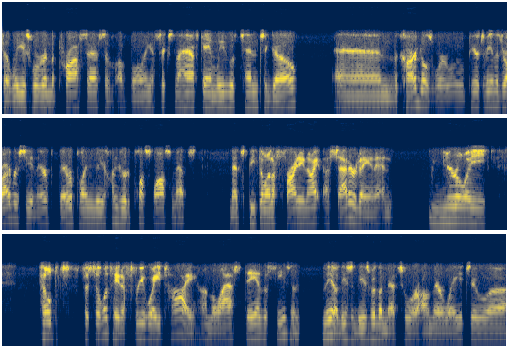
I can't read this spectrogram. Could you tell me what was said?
Phillies were in the process of of blowing a six and a half game lead with 10 to go, and the Cardinals were appeared to be in the driver's seat, and they were they were playing the 100 plus loss Mets. Mets beat them on a Friday night, a Saturday, and, and nearly helped facilitate a three-way tie on the last day of the season. You know, these these were the Mets who were on their way to uh,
